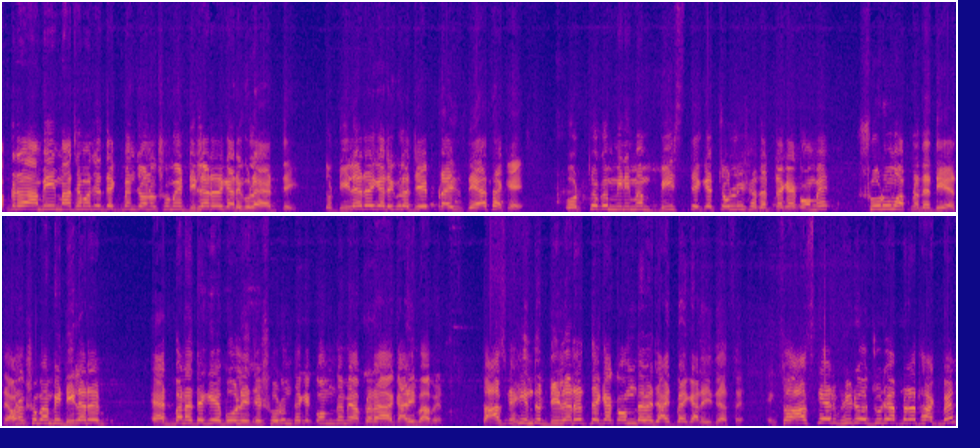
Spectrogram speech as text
আপনারা আমি মাঝে মাঝে দেখবেন যে অনেক সময় ডিলারের গাড়িগুলো অ্যাড দেই। তো ডিলারের গাড়িগুলো যে প্রাইস দেয়া থাকে ওর থেকে মিনিমাম বিশ থেকে চল্লিশ হাজার টাকা কমে। শোরুম আপনাদের দিয়ে দেয়। অনেক সময় আমি ডিলারের অ্যাড বানাতে গিয়ে বলি যে শোরুম থেকে কম দামে আপনারা গাড়ি পাবেন। তো আজকে কিন্তু ডিলারের থেকে কম দামে জাহিদ ভাই গাড়ি দিতে আছে। তো আজকের ভিডিও জুড়ে আপনারা থাকবেন।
